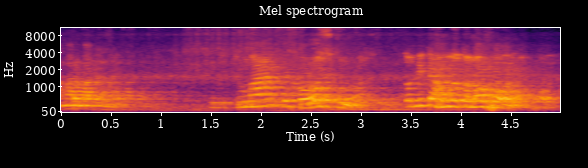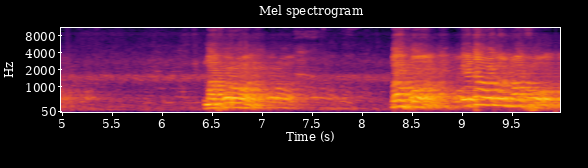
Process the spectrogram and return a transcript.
আমার বাধা নাই। তোমার খরচ কোন। তবলিটা হলো তো নফল। না ফরজ নফল। এটা হলো নফল।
